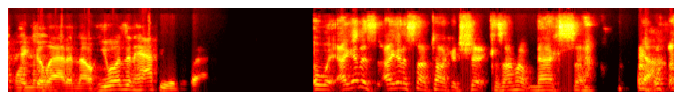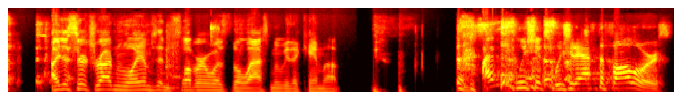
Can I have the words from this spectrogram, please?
that one, picked? Aladdin, though. He wasn't happy with Aladdin. Oh wait, I gotta I gotta stop talking shit because I'm up next. So. Yeah. I just searched Robin Williams and Flubber was the last movie that came up. I think we should we should ask the followers.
